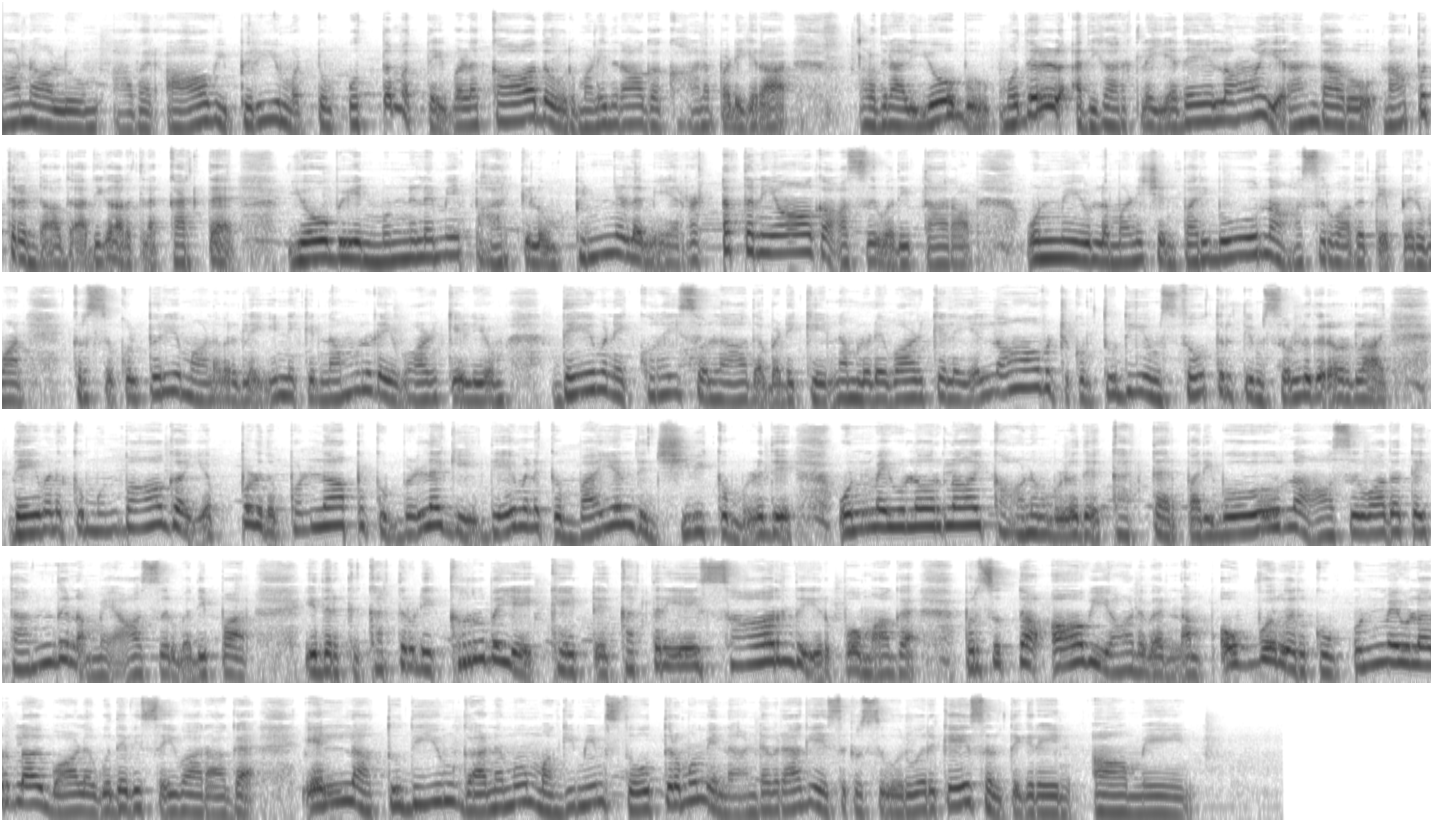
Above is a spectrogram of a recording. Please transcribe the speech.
ஆனாலும் அவர் ஆவி பிரியும் மட்டும் உத்தமத்தை வளர்க்காத ஒரு மனிதனாக காணப்படுகிறார். அதனால் யோபு முதல் அதிகாரத்தில் எதையெல்லாம் இறந்தாரோ நாற்பத்தி ரெண்டாவது அதிகாரத்தில் கர்த்தர் யோபுவின் முன்னிலைமை பார்க்கிலும் பின்னிலைமையை இரட்டத்தனையாக ஆசிர்வதித்தாராம். உண்மையுள்ள மனுஷன் பரிபூர்ண ஆசிர்வாதத்தை பெறுவான். கிறிஸ்துக்குள் பிரியமானவர்களை இன்னைக்கு நம்மளுடைய வாழ்க்கை வாழ்க்கையிலையும் தேவனை குறை சொல்லாதபடிக்கு நம்மளுடைய வாழ்க்கையில் எல்லாவற்றுக்கும் துதியும் ஸ்தோத்திரத்தையும் சொல்லுகிறவர்களாய் தேவனுக்கு முன்பாக எப்பொழுது பொல்லாப்புக்கு விலகி தேவனுக்கு பயந்து ஜீவிக்கும் பொழுது உண்மை உள்ளவர்களாய் காணும் பொழுது கர்த்தர் பரிபூர்ண ஆசிர்வாதத்தை தந்து நம்மை ஆசிர்வதிப்பார். இதற்கு கர்த்தருடைய கிருபையை கேட்டு கர்த்தரையே சார்ந்து இருப்போமாக. பிரசுத்த ஆவியானவர் நம் ஒவ்வொருவருக்கும் உண்மை உள்ளவர்களாய் வாழ உதவி செய்வாராக. எல்லா துதியும் கனமும் மகிமையும் ஸ்தோத்திரமும் என் ஆண்டவராக இயேசு கிறிஸ்து ஒருவருக்கே செலுத்துகிறேன். ஆமேன்.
